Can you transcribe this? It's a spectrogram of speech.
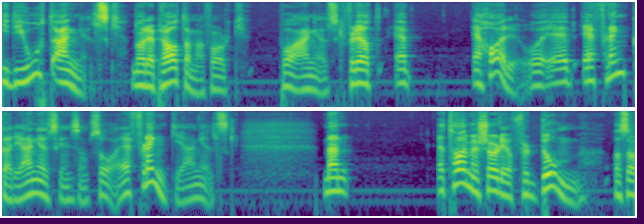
idiotengelsk når jeg prater med folk på engelsk. Fordi at jeg, jeg har Og jeg, jeg er flinkere i engelsk enn som så. Jeg er flink i engelsk. Men jeg tar meg sjøl i å fordumme, altså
